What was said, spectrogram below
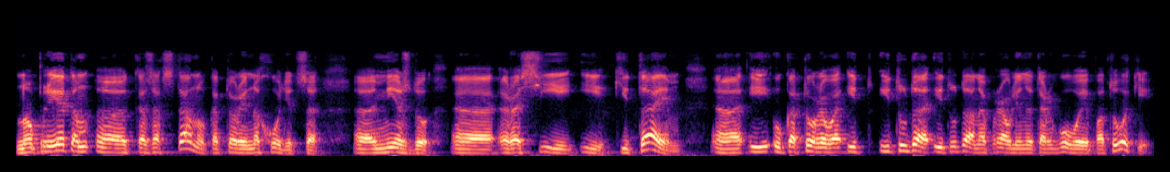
Но при этом э, Казахстану, который находится э, между э, Россией и Китаем, э, и у которого и, и туда, и туда направлены торговые потоки,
